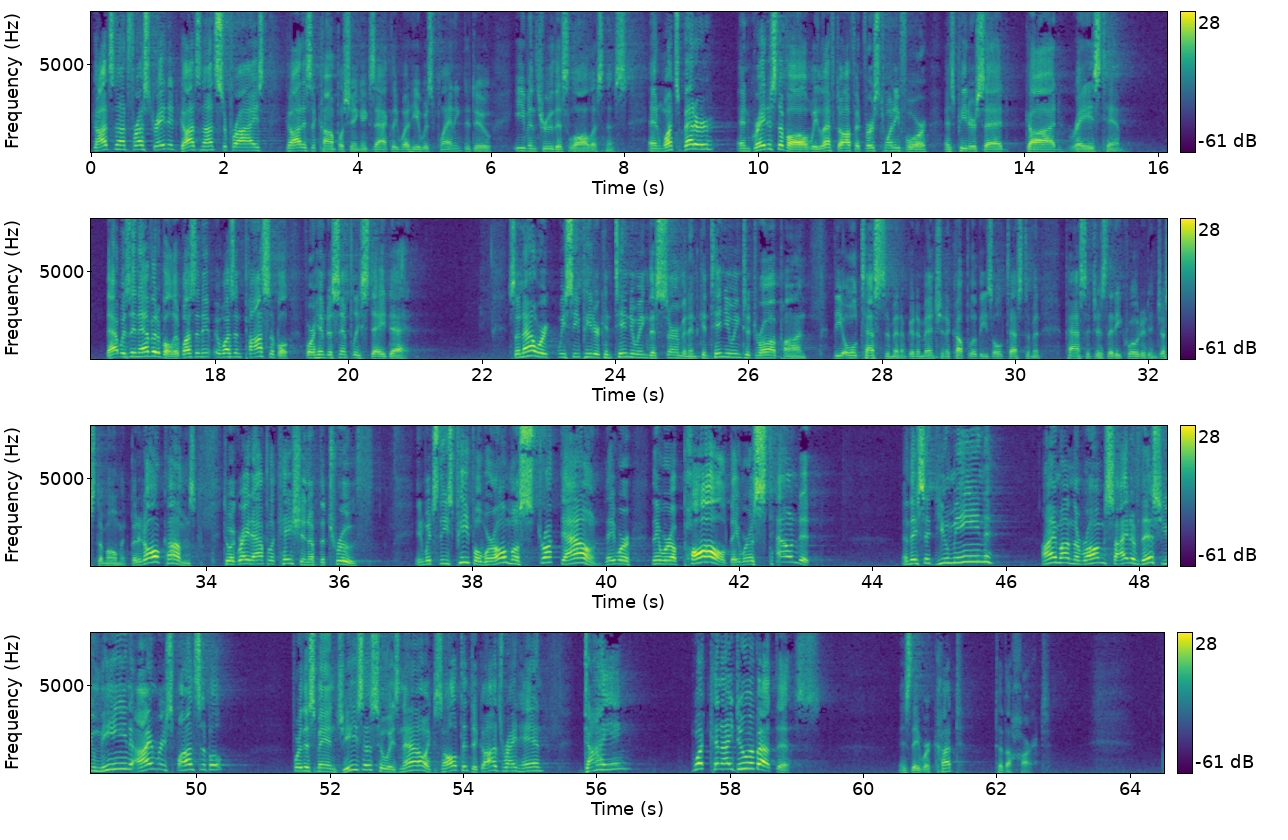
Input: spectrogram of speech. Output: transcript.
God's not frustrated, God's not surprised. God is accomplishing exactly what he was planning to do, even through this lawlessness. And what's better and greatest of all, we left off at verse 24 as Peter said, God raised him. That was inevitable. It wasn't, it wasn't possible for him to simply stay dead. So now we we see Peter continuing this sermon and continuing to draw upon the Old Testament. I'm going to mention a couple of these Old Testament passages that he quoted in just a moment. But it all comes to a great application of the truth in which these people were almost struck down. They were, they were appalled. They were astounded. And they said, You mean I'm on the wrong side of this? You mean I'm responsible for this man Jesus, who is now exalted to God's right hand, dying? What can I do about this? As they were cut to the heart.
